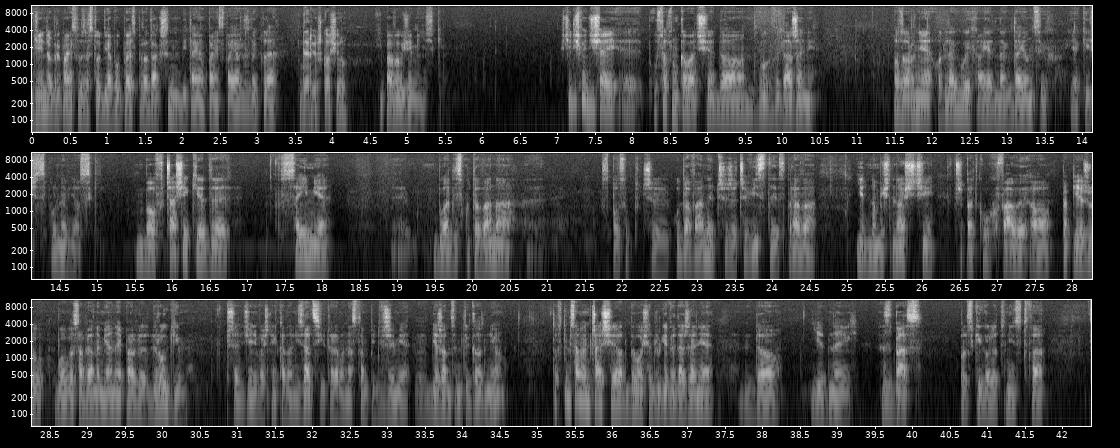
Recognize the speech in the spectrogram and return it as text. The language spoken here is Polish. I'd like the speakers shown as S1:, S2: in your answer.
S1: Dzień dobry Państwu ze studia WPS Production. Witają Państwa jak zwykle
S2: Dariusz Kosiur
S1: i Paweł Ziemiński. Chcieliśmy dzisiaj e, ustosunkować się do dwóch wydarzeń pozornie odległych, a jednak dających jakieś wspólne wnioski. Bo w czasie, kiedy w Sejmie e, była dyskutowana e, w sposób czy udawany, czy rzeczywisty sprawa jednomyślności w przypadku uchwały o papieżu błogosławionym Janie Pawle II w przeddzień właśnie kanonizacji, która ma nastąpić w Rzymie w bieżącym tygodniu, to w tym samym czasie odbyło się drugie wydarzenie do jednej z baz polskiego lotnictwa.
